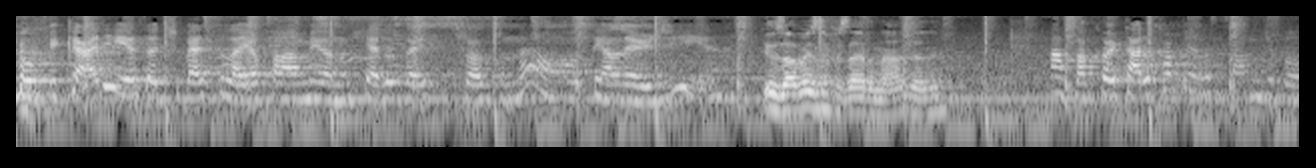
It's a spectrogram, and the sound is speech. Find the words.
Eu ficaria, se eu estivesse lá e eu falar, meu, não quero usar esse troço não, eu tenho alergia. E os homens não fizeram nada, né? Ah, só cortaram o cabelo só, de boa.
